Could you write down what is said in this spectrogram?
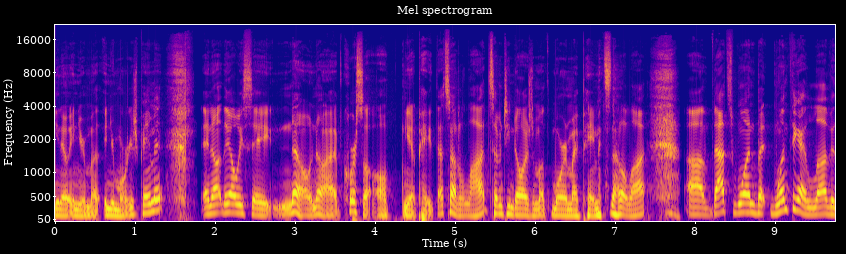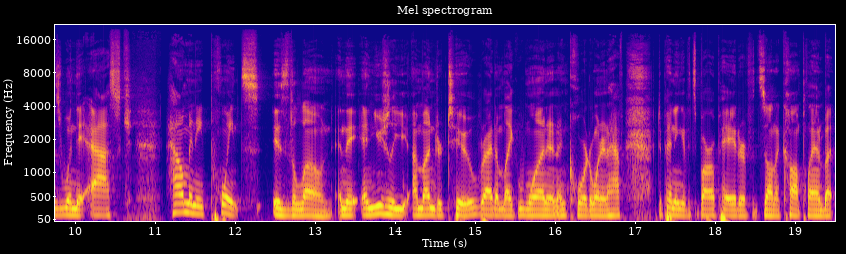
You know, in your in your mortgage payment, and they always say, no, no, of course I'll, I'll you know pay. That's not a lot. Seventeen dollars a month more in my payments, not a lot. Uh, that's one. But one thing I love is when they ask, how many points is the loan? And they and usually I'm under two, right? I'm like one and a quarter, one and a half, depending if it's borrow paid or if it's on a comp plan. But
